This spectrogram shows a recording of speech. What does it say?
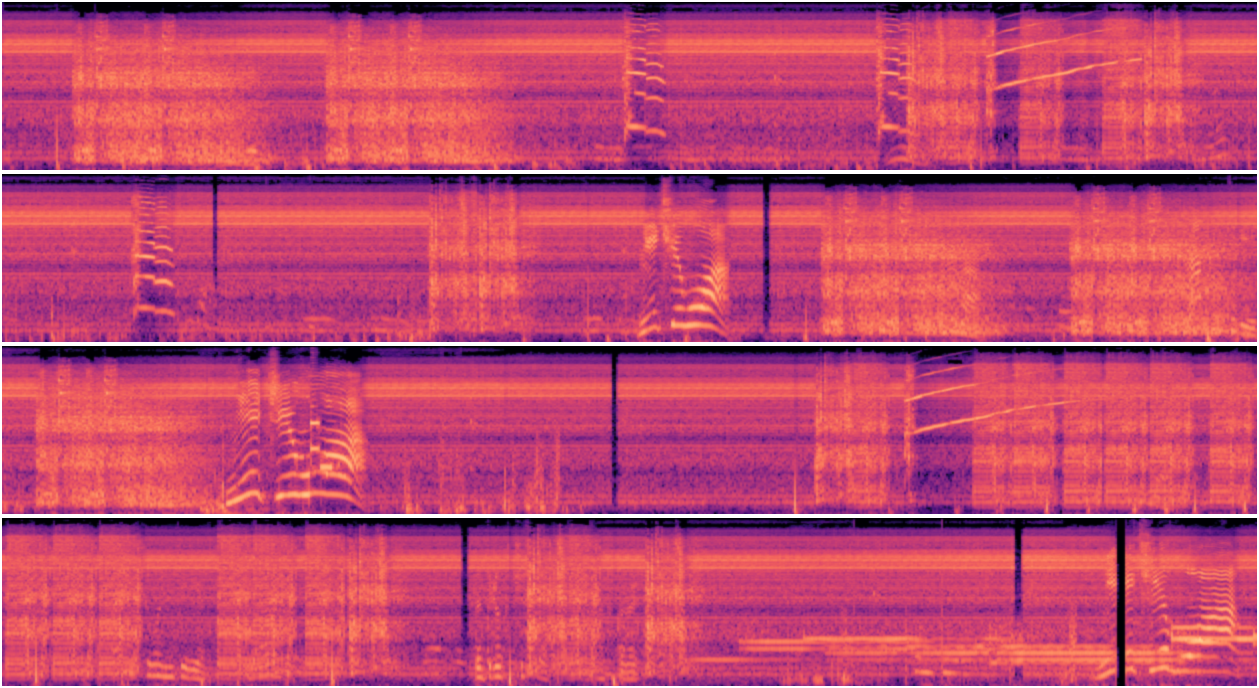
Ничего! Терись. Ничего! Ничего До трех часов, можно сказать. Ничего!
